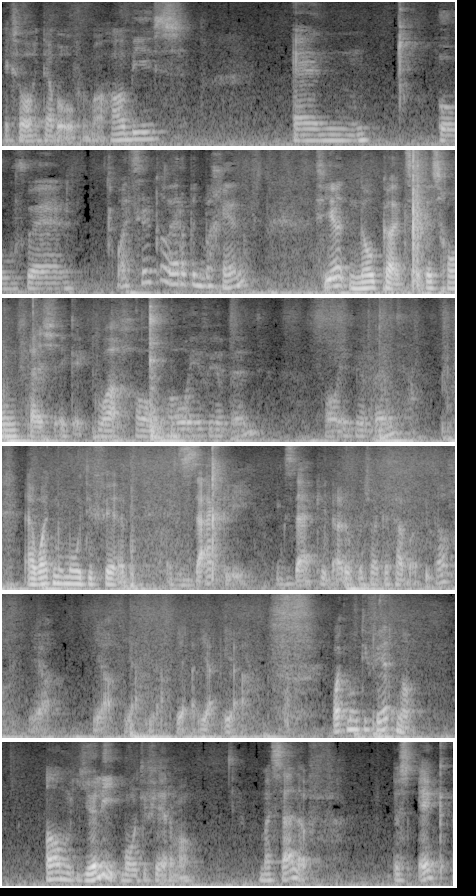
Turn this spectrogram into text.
ik zal het hebben over mijn hobby's. En over. Wat zei ik alweer op het begin? Zie je? No cuts. Het is gewoon fresh. Ik, ik wacht, hou, hou even je punt. Hou even je punt. En wat me motiveert. Exactly. Exactly. Daarover zou ik het hebben, toch? Ja. Ja, ja, ja, ja, ja, ja. Wat motiveert me? Um, jullie motiveren me. Mezelf. Dus ik,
